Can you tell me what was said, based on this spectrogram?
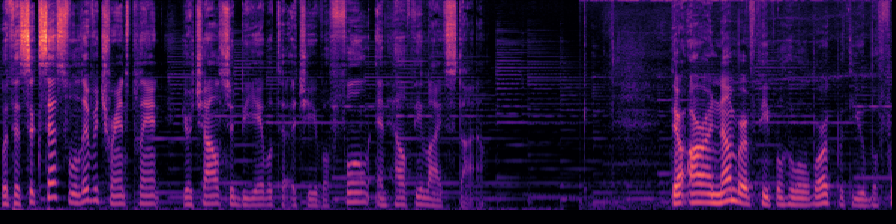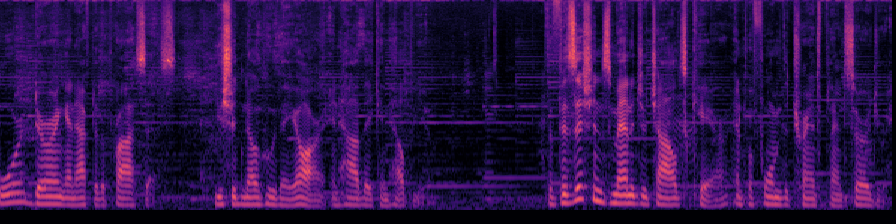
With a successful liver transplant, your child should be able to achieve a full and healthy lifestyle. There are a number of people who will work with you before, during, and after the process. You should know who they are and how they can help you. The physicians manage your child's care and perform the transplant surgery.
